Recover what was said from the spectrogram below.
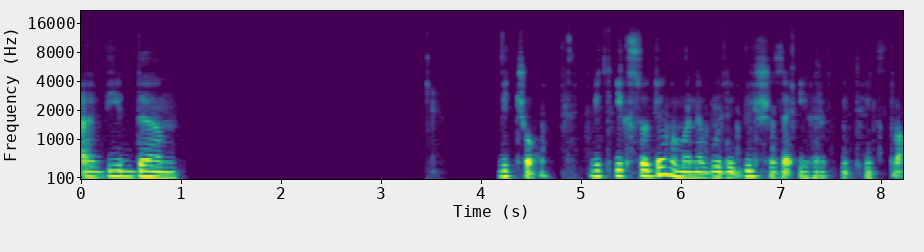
від ем, від чого? Від x1 у мене буде більше за y від x2.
